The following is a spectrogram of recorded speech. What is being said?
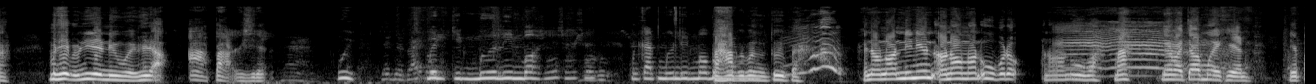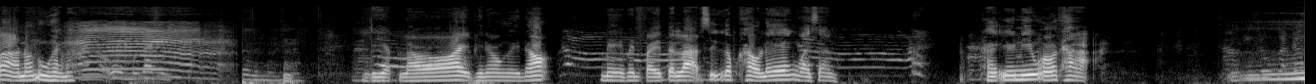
นะมันเห็ดแบบนี้เลยนิ้วเว้ยเห็ดอะอ่าปากสิเนี่ยอุ้ยมันกินมือลินบ่ใช่ใช่ใช่มันกัดมือลินบ่ไปหาไปเบิ่งกับตุ้ยไปให้น้องนอนนี่นิ้วเอาน้องนอนอูปะดุเอาน้องนอนอูปะมาแม่ว่าเจ้าเมื่อยแขนเดี๋ยวป้าเอานอนอูให้มาอุ้มมันกันนี่เรียบร้อย พี่น้องเลยเนาะแม่เป็นไปตลาดซื้อกับข้าวแรงไว้สันให้เอ้ยนิ้วเอาถ่าอืม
